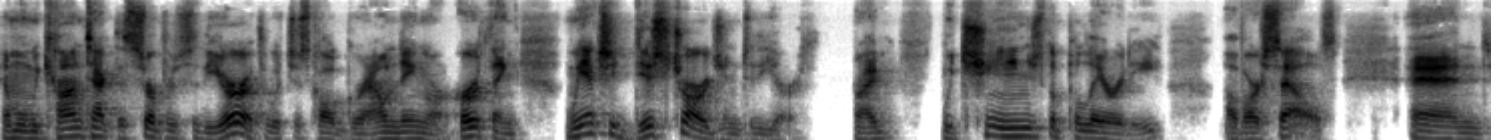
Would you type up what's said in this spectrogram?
when we contact the surface of the earth, which is called grounding or earthing, we actually discharge into the earth, right? We change the polarity of ourselves. And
